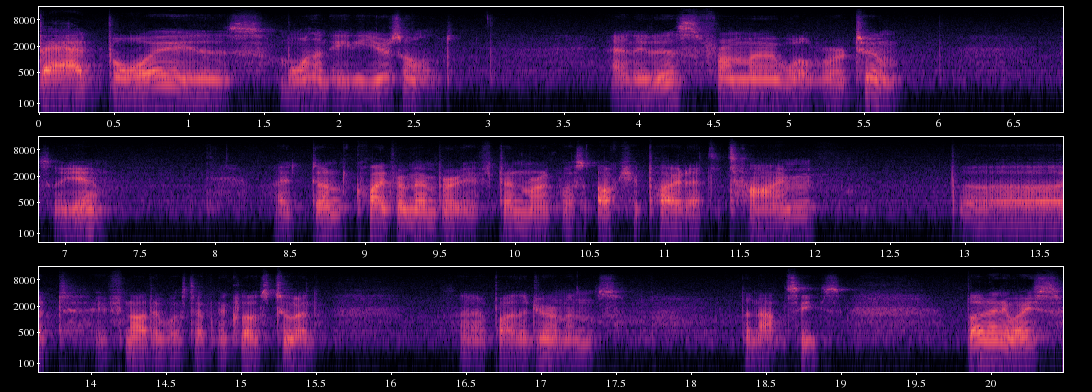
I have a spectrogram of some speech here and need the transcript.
bad boy is more than 80 years old. And it is from uh, World War II. So yeah. I don't quite remember if Denmark was occupied at the time, but if not, it was definitely close to it uh, by the Germans, the Nazis. But anyways,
